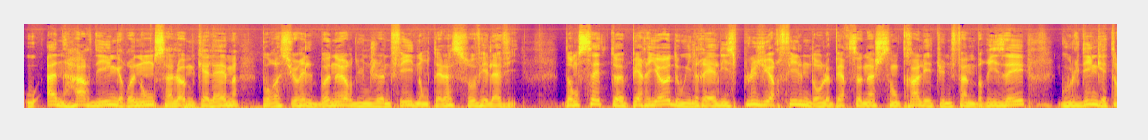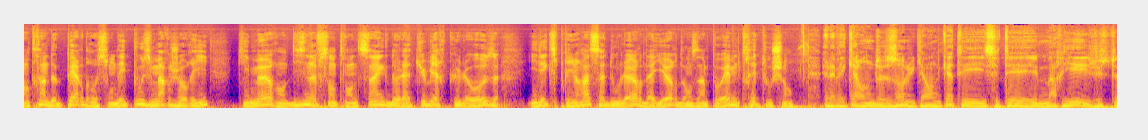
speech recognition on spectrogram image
où Anne Harding renonce à l'homme qu'elle aime pour assurer le bonheur d'une jeune fille dont elle a sauvé la vie. Dans cette période où il réalise plusieurs films dont le personnage central est une femme brisée, Goulding est en train de perdre son épouse Marjorie, qui meurt en 1935 de la tuberculose. Il exprimera sa douleur d'ailleurs dans un poème très touchant. Elle avait 42 ans, lui 44, et il s'était marié juste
